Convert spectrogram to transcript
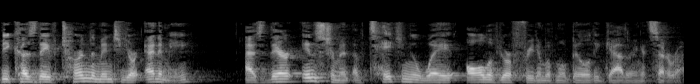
because they've turned them into your enemy as their instrument of taking away all of your freedom of mobility, gathering, etc.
